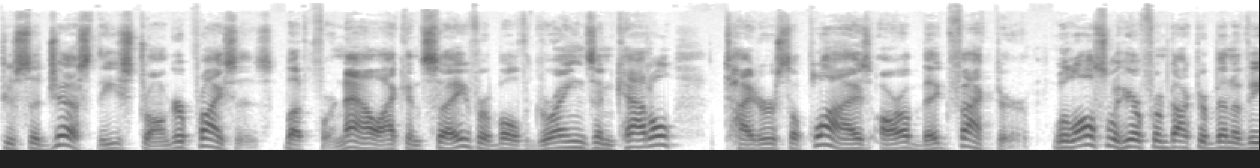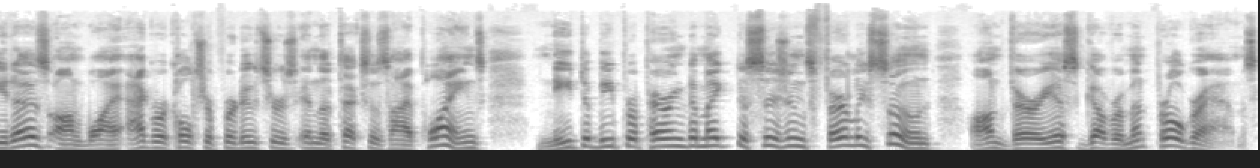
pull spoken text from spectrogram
to suggest these stronger prices. But for now, I can say for both grains and cattle, tighter supplies are a big factor. We'll also hear from Dr. Benavides on why agriculture producers in the Texas High Plains need to be preparing to make decisions fairly soon on various government programs.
